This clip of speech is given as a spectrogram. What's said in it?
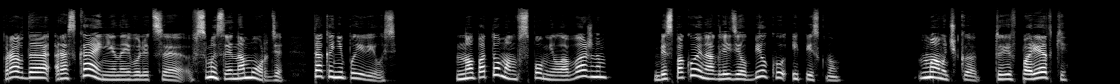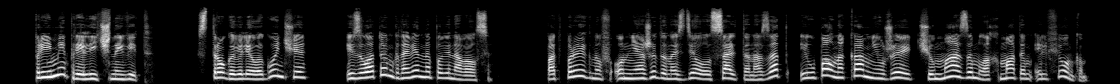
Правда, раскаяние на его лице, в смысле на морде, так и не появилось. Но потом он вспомнил о важном, беспокойно оглядел белку и пискнул. «Мамочка, ты в порядке? Прими приличный вид», — строго велела гончая, и Золотой мгновенно повиновался. Подпрыгнув, он неожиданно сделал сальто назад и упал на камни уже чумазым лохматым эльфёнком —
